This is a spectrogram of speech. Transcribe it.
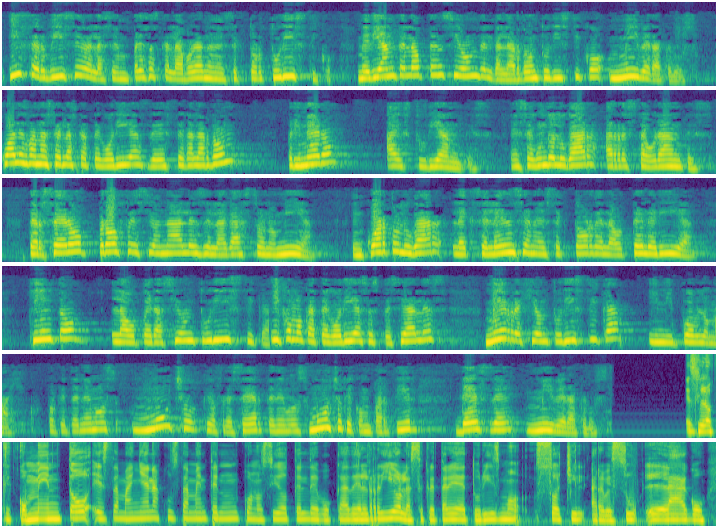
y servicio de las empresas que laboran en el sector turístico, mediante la obtención del galardón turístico Mi Veracruz. ¿Cuáles van a ser las categorías de este galardón? Primero, a estudiantes. En segundo lugar, a restaurantes. Tercero, profesionales de la gastronomía. En cuarto lugar, la excelencia en el sector de la hotelería. Quinto, la operación turística. Y como categorías especiales, mi región turística y mi pueblo mágico, porque tenemos mucho que ofrecer, tenemos mucho que compartir desde mi Veracruz. Es lo que comentó esta mañana justamente en un conocido hotel de Boca del Río la secretaria de Turismo Xochil Arbezú Lago.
